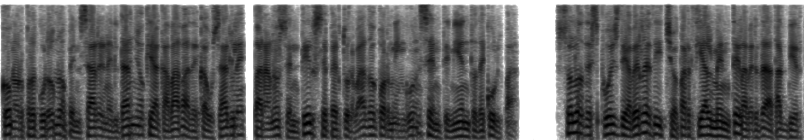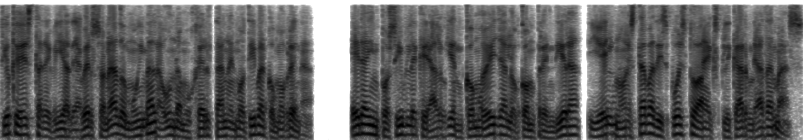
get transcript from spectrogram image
Connor procuró no pensar en el daño que acababa de causarle, para no sentirse perturbado por ningún sentimiento de culpa. Solo después de haberle dicho parcialmente la verdad advirtió que esta debía de haber sonado muy mal a una mujer tan emotiva como Brena. Era imposible que alguien como ella lo comprendiera, y él no estaba dispuesto a explicar nada más.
